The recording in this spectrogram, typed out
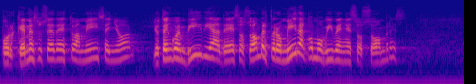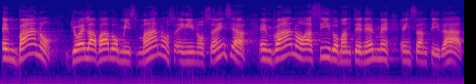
¿Por qué me sucede esto a mí, Señor? Yo tengo envidia de esos hombres, pero mira cómo viven esos hombres. En vano yo he lavado mis manos en inocencia. En vano ha sido mantenerme en santidad.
